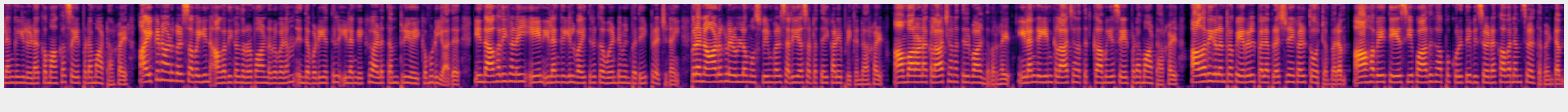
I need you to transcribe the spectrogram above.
இலங்கையில் இணக்கமாக செயற்பட மாட்டார்கள். ஐக்கிய நாடுகள் சபையின் அகதிகள் தொடர்பான நிறுவனம் இந்த விடயத்தில் இலங்கைக்கு அழுத்தம் பிரயோகிக்க முடியாது. இந்த அகதிகளை ஏன் இலங்கையில் வைத்திருக்க வேண்டும் என்பதே பிரச்சினை. பிற நாடுகளில் உள்ள முஸ்லிம்கள் சரியா சட்டத்தை கடைபிடிக்கின்றார்கள் அவ்வாறான கலாச்சாரத்தில் வாழ்ந்தவர்கள் இலங்கையின் கலாச்சாரத்திற்கு அமைய செயற்பட மாட்டார்கள். அகதிகள் என்ற பெயரில் பல பிரச்சினைகள் தோற்றம் பெறும். ஆகவே தேசிய பாதுகாப்பு குறித்து விசேட கவனம் செலுத்த வேண்டும்.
